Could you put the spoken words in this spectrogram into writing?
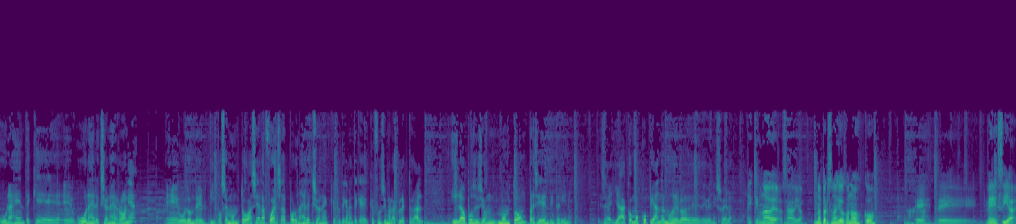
una gente que eh, hubo unas elecciones erróneas, eh, donde el tipo se montó hacia la fuerza por unas elecciones que prácticamente que, fue un simulacro electoral y la oposición montó un presidente interino. O sea, ya como copiando el modelo de, de Venezuela. Es que una vez, o sea, había una persona que yo conozco, Ajá. este, me decía,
